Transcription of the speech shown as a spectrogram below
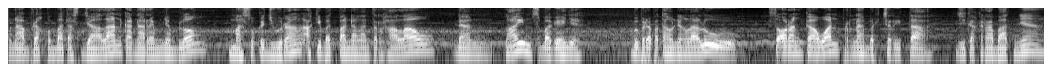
menabrak pembatas jalan karena remnya blong, masuk ke jurang akibat pandangan terhalau, dan lain sebagainya. Beberapa tahun yang lalu, seorang kawan pernah bercerita jika kerabatnya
